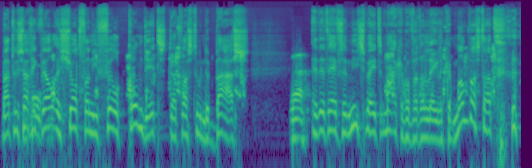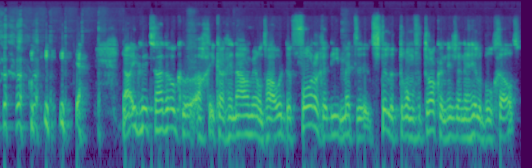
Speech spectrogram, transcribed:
Maar toen zag ik wel een shot van die Phil Condit. Dat was toen de baas. Ja. En dat heeft er niets mee te maken, maar wat een lelijke man was dat. ja. Nou, ik weet, ze hadden ook, ach, ik kan geen namen meer onthouden. De vorige die met de stille trom vertrokken is en een heleboel geld.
